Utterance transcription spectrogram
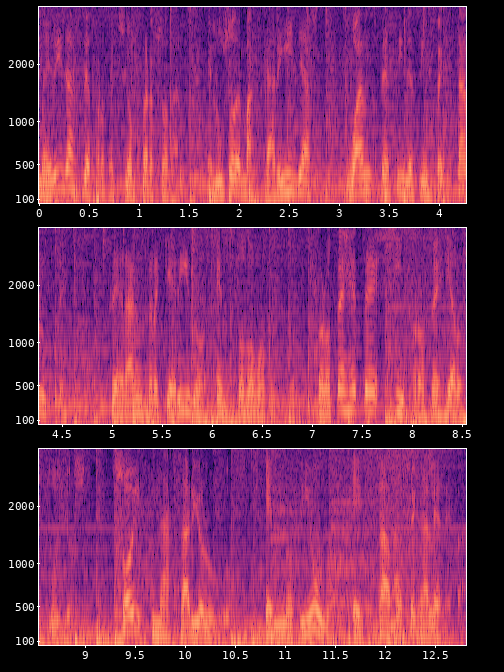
medidas de protección personal. El uso de mascarillas, guantes y desinfectantes serán requeridos en todo momento. Protégete y protege a los tuyos. Soy Nazario Lugo. En Noti1 estamos en alerta.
